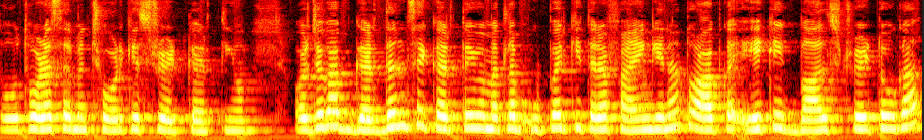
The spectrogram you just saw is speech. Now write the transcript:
तो थोड़ा सा मैं छोड़ के स्ट्रेट करती हूँ। और जब आप गर्दन से करते हुए मतलब ऊपर की तरफ़ आएँगे ना तो आपका एक एक बाल स्ट्रेट होगा।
